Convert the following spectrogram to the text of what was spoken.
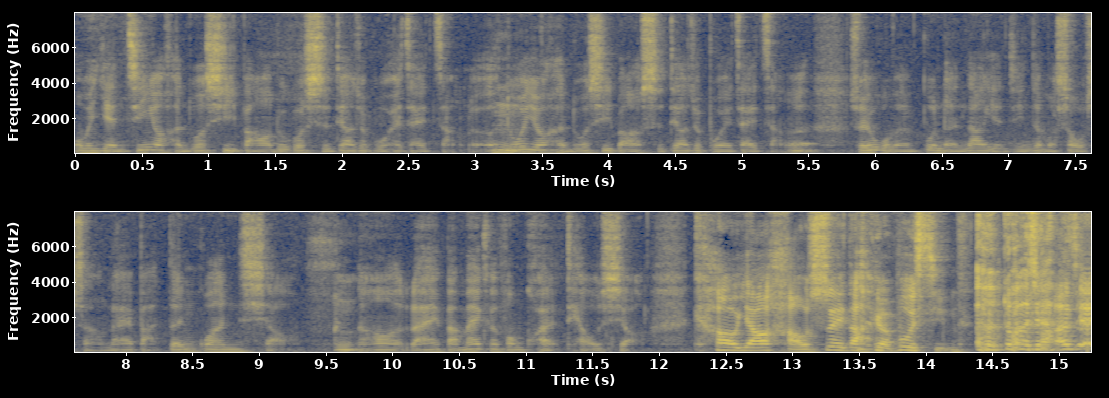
我们眼睛有很多细胞，如果死掉就不会再长了；耳朵有很多细胞，死掉就不会再长了。所以我们不能让眼睛这么受伤。来，把灯关小，嗯然后来把麦克风快调小，靠腰好睡到一个不行，对，而且而且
